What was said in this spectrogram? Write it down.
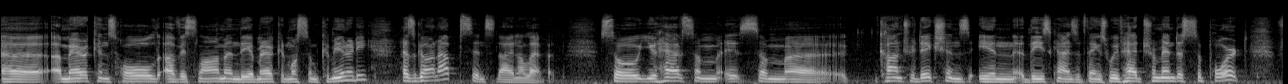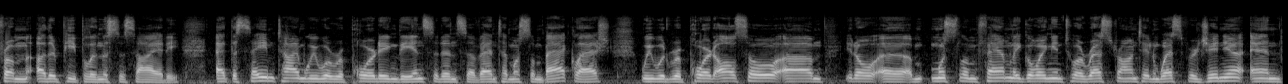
uh, Americans hold of Islam and the American Muslim community has gone up since 9-11. So you have some, uh, some uh, contradictions in these kinds of things. We've had tremendous support from other people in the society. At the same time we were reporting the incidents of anti-Muslim backlash, we would report also, um, you know, a Muslim family going into a restaurant in West Virginia and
